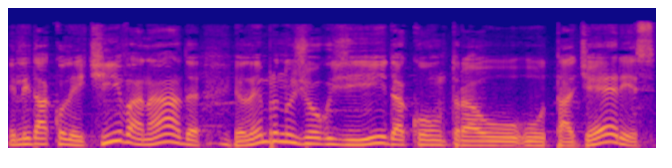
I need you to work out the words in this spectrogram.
ele dar coletiva, nada? Eu lembro no jogo de ida contra o, o Tajeres,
